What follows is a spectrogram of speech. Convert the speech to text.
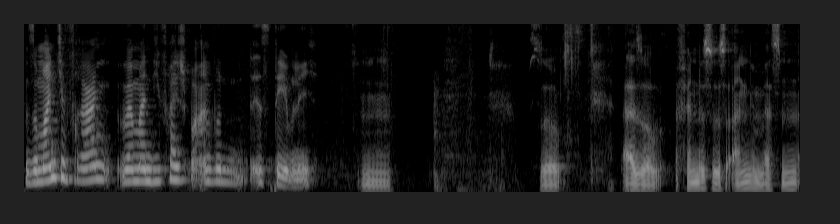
also manche Fragen, wenn man die falsch beantwortet, ist dämlich. So, also findest du es angemessen,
